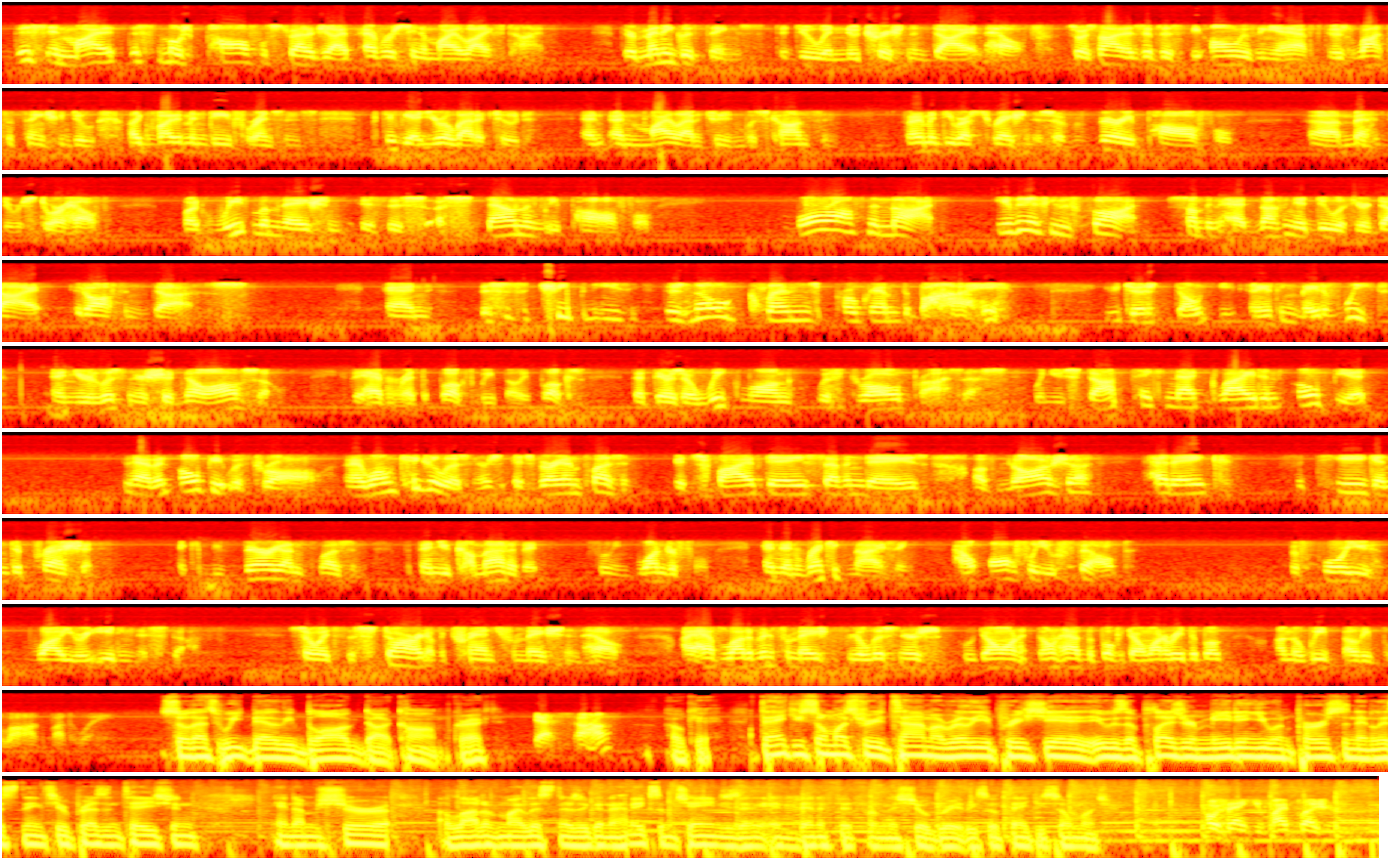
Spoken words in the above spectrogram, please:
This, in my, this is the most powerful strategy I've ever seen in my lifetime. There are many good things to do in nutrition and diet and health. So it's not as if it's the only thing you have to do. There's lots of things you can do, like vitamin D, for instance, particularly at your latitude and, and my latitude in Wisconsin. Vitamin D restoration is a very powerful uh, method to restore health. But wheat elimination is this astoundingly powerful. More often than not, even if you thought something had nothing to do with your diet, it often does. And this is a cheap and easy. There's no cleanse program to buy. You just don't eat anything made of wheat. And your listeners should know also. If they haven't read the book, the Wheat Belly books, that there's a week long withdrawal process. When you stop taking that gliadin opiate, you have an opiate withdrawal. And I won't kid your listeners, it's very unpleasant. It's five days, seven days of nausea, headache, fatigue, and depression. It can be very unpleasant, but then you come out of it feeling wonderful and then recognizing how awful you felt before you while you were eating this stuff. So it's the start of a transformation in health. I have a lot of information for your listeners who don't don't have the book, don't want to read the book, on the Wheat Belly blog, by the way. So that's wheatbellyblog.com, correct? Yes. Uh huh. Okay. Thank you so much for your time. I really appreciate it. It was a pleasure meeting you in person and listening to your presentation. And I'm sure a lot of my listeners are going to make some changes and, and benefit from the show greatly. So thank you so much. Oh, thank you. My pleasure.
